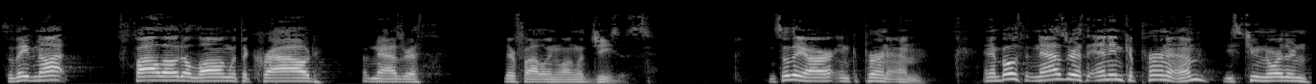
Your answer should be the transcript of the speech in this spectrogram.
So they've not followed along with the crowd of Nazareth they're following along with Jesus. And so they are in Capernaum. And in both Nazareth and in Capernaum, these two northern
